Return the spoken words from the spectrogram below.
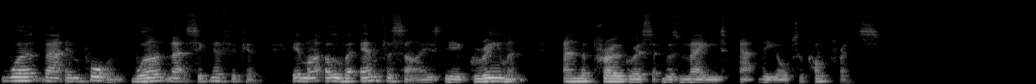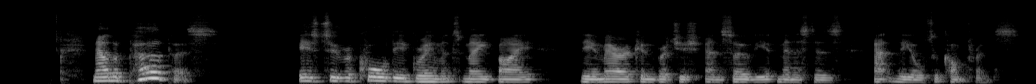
weren't that important, weren't that significant. It might overemphasize the agreement and the progress that was made at the Yalta Conference. Now, the purpose is to record the agreements made by the American, British, and Soviet ministers at the Yalta Conference.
